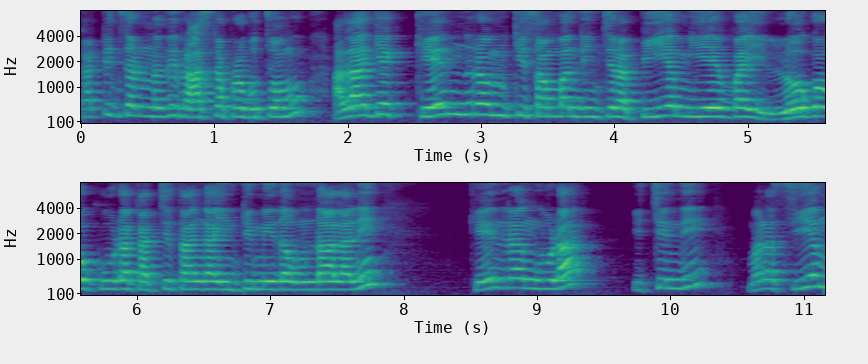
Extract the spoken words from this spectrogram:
కట్టించనున్నది రాష్ట్ర ప్రభుత్వము. అలాగే కేంద్రంకి సంబంధించిన పిఎంఏవై లోగో కూడా ఖచ్చితంగా ఇంటి మీద ఉండాలని కేంద్రం కూడా ఇచ్చింది. మన సీఎం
